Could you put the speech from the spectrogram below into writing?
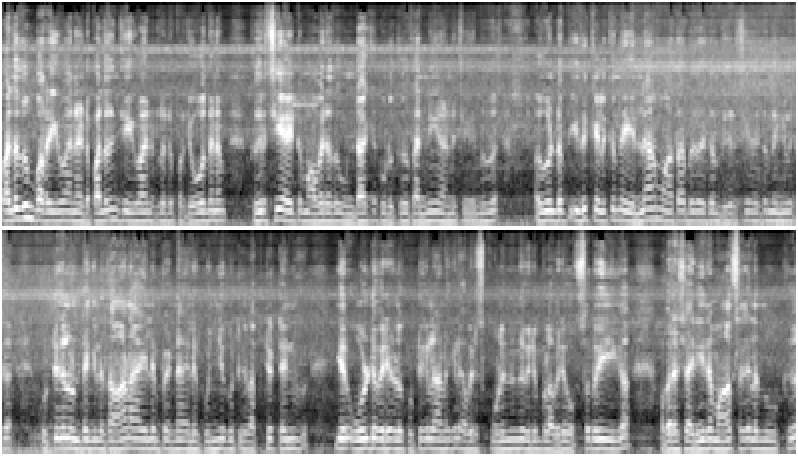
പലതും പറയുവാനായിട്ട് പലതും ചെയ്യുവാനായിട്ടുള്ളൊരു പ്രചോദനം തീർച്ചയായിട്ടും അവരത് ഉണ്ടാക്കി കൊടുക്കുക തന്നെയാണ് ചെയ്യുന്നത്. അതുകൊണ്ട് ഇത് കേൾക്കുന്ന എല്ലാ മാതാപിതാക്കളും തീർച്ചയായിട്ടും നിങ്ങൾക്ക് കുട്ടികളുണ്ടെങ്കിൽ അത് ആണായാലും പെണ്ണായാലും കുഞ്ഞു കുട്ടികൾ up to ten year old വരെയുള്ള കുട്ടികളാണെങ്കിൽ അവർ സ്കൂളിൽ നിന്ന് വരുമ്പോൾ അവരെ ഒബ്സർവ് ചെയ്യുക അവരെ ശരീരം ആസകലം നോക്കുക.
